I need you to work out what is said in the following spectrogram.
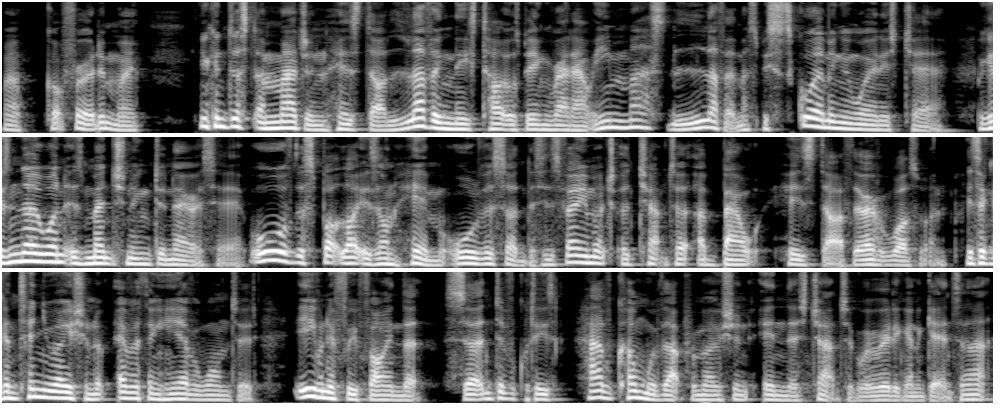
well, got through it, didn't we? You can just imagine Hizdahr loving these titles being read out. He must love it, must be squirming away in his chair. Because no one is mentioning Daenerys here. All of the spotlight is on him all of a sudden. This is very much a chapter about Hizdahr, if there ever was one. It's a continuation of everything he ever wanted, even if we find that certain difficulties have come with that promotion in this chapter. We're really going to get into that,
